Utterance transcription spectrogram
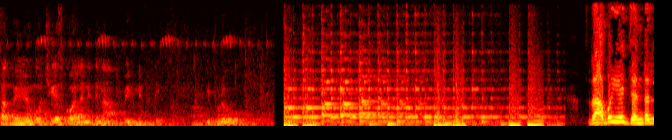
సద్వినియోగం చేసుకోవాలనేది నా విజ్ఞప్తి. ఇప్పుడు రాబోయే జనరల్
